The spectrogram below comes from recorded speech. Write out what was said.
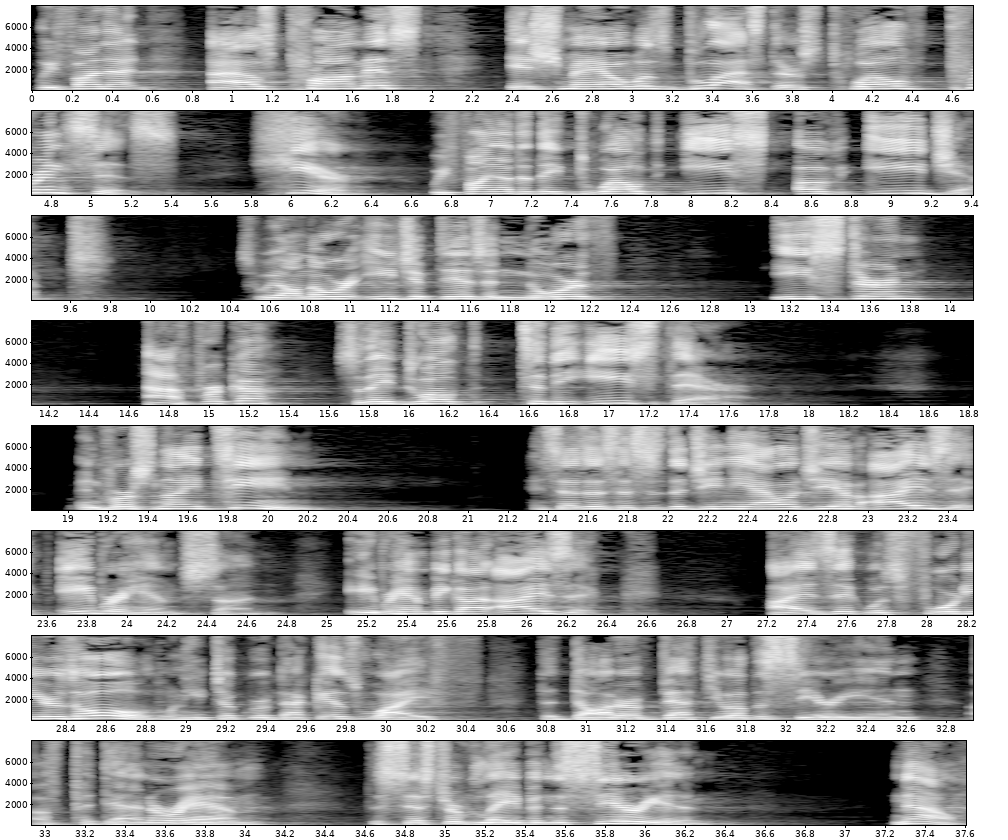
We find that as promised, Ishmael was blessed. There's 12 princes. Here, we find out that they dwelt east of Egypt. So we all know where Egypt is in northeastern Africa. So they dwelt to the east there. In verse 19, it says this, this is the genealogy of Isaac, Abraham's son. Abraham begot Isaac. Isaac was 40 years old when he took Rebekah his wife, the daughter of Bethuel the Syrian of Padan Aram, the sister of Laban the Syrian. Now,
